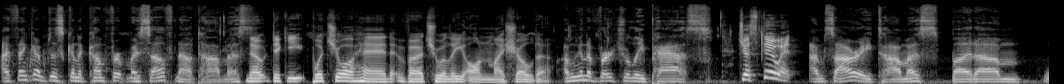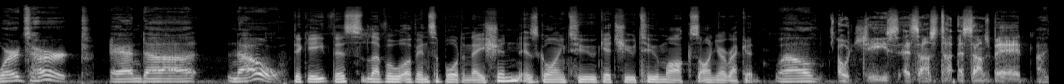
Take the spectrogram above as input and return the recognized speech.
I think I'm just going to comfort myself now, Thomas. No, Dickie, put your head virtually on my shoulder. I'm going to virtually pass. Just do it. I'm sorry, Thomas, but um words hurt. And uh no. Dickie, this level of insubordination is going to get you two marks on your record. Well, Oh, jeez, that sounds t- that sounds bad. I,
